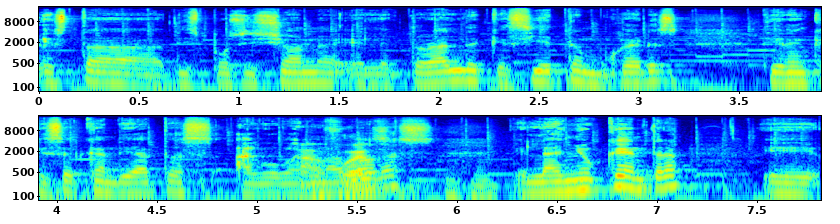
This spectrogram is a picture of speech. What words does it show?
esta disposición electoral de que siete mujeres tienen que ser candidatas a gobernadoras el año que entra. Eh,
